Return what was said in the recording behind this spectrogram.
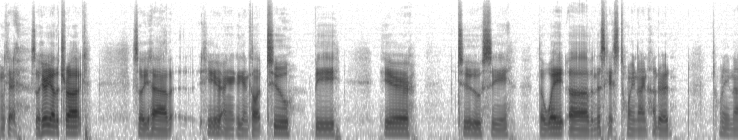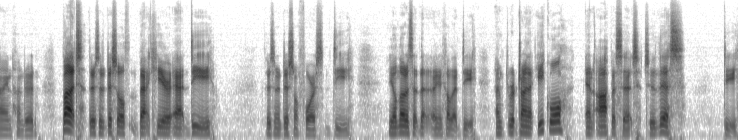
Okay, so here you have the truck. So you have here, I'm again call it 2B, here 2C. The weight of, in this case, 2900. 2900. But there's an additional back here at D. There's an additional force D. You'll notice that, that I'm going to call that D. I'm trying to equal and opposite to this D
